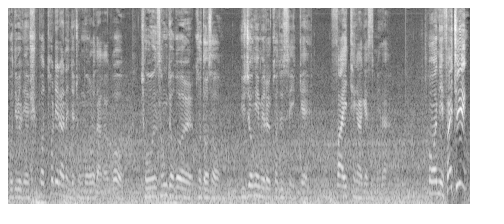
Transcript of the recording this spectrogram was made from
보디빌딩 슈퍼톨이라는 이제 종목으로 나가고 좋은 성적을 거둬서 유종의 미를 거둘 수 있게 파이팅 하겠습니다. 호원이 파이팅!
